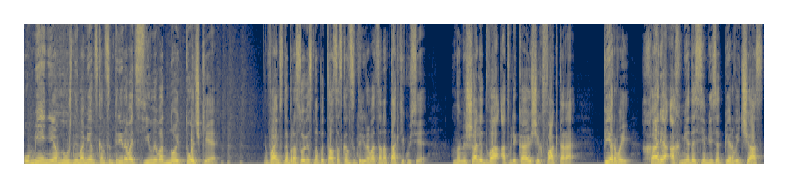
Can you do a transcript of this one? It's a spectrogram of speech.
умение в нужный момент сконцентрировать силы в одной точке. Ваймс добросовестно пытался сконцентрироваться на тактикусе, но мешали два отвлекающих фактора. Первый – Харя Ахмеда 71 час.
